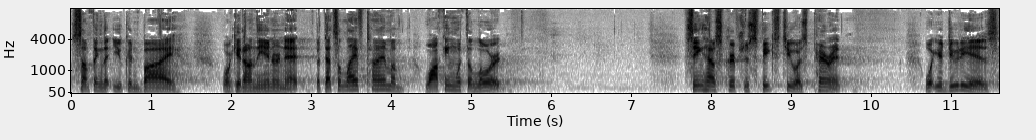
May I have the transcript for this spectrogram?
something that you can buy or get on the internet, but that's a lifetime of walking with the Lord. Seeing how Scripture speaks to you as parent, what your duty is,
